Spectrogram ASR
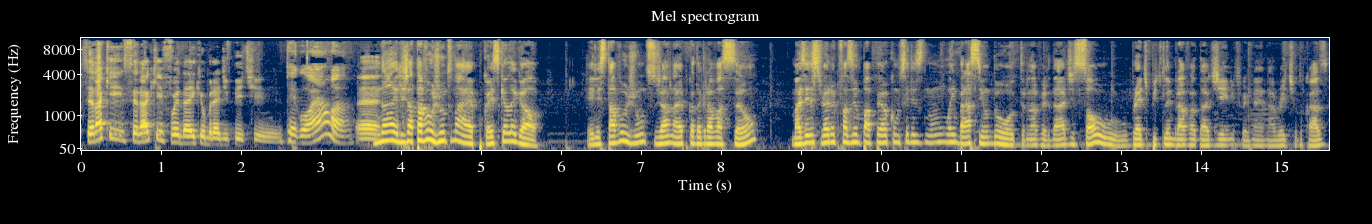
Será que, será que foi daí que o Brad Pitt... Pegou ela? É, Não, eles já estavam juntos na época, isso que é legal. Eles estavam juntos já na época da gravação, mas eles tiveram que fazer um papel como se eles não lembrassem um do outro, na verdade. Só o Brad Pitt lembrava da Jennifer, né, na Rachel do caso.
